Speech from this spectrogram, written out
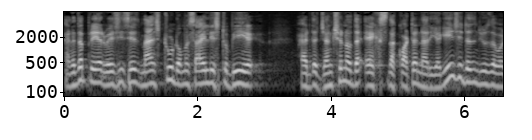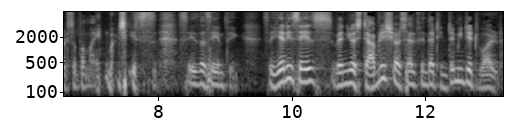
Another prayer where she says, Man's true domicile is to be at the junction of the X, the quaternary. Again, she doesn't use the word supermind, but she says the same thing. So here he says, when you establish yourself in that intermediate world,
